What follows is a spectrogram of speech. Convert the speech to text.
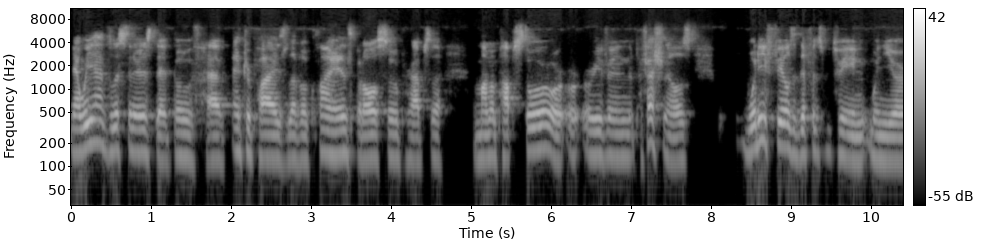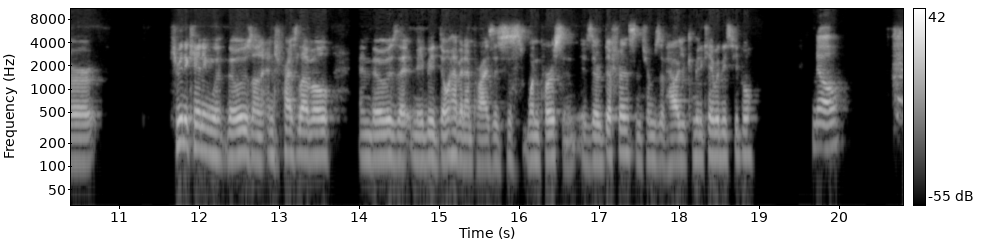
Now we have listeners that both have enterprise level clients, but also perhaps a mom and pop store or, or, or even professionals. What do you feel is the difference between when you're communicating with those on an enterprise level and those that maybe don't have an enterprise? It's just one person. Is there a difference in terms of how you communicate with these people? No.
